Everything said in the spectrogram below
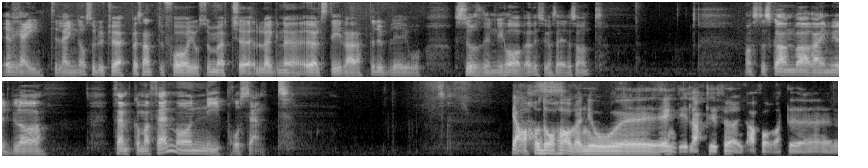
rent lenger, som du kjøper. sant? Du får jo så mye løgne ølstiler at du blir jo surren i hodet, hvis du kan si det sånt. Og så skal den være imellom 5,5 og 9% Ja, og da har en jo eh, egentlig lagt litt føringer for at eh,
